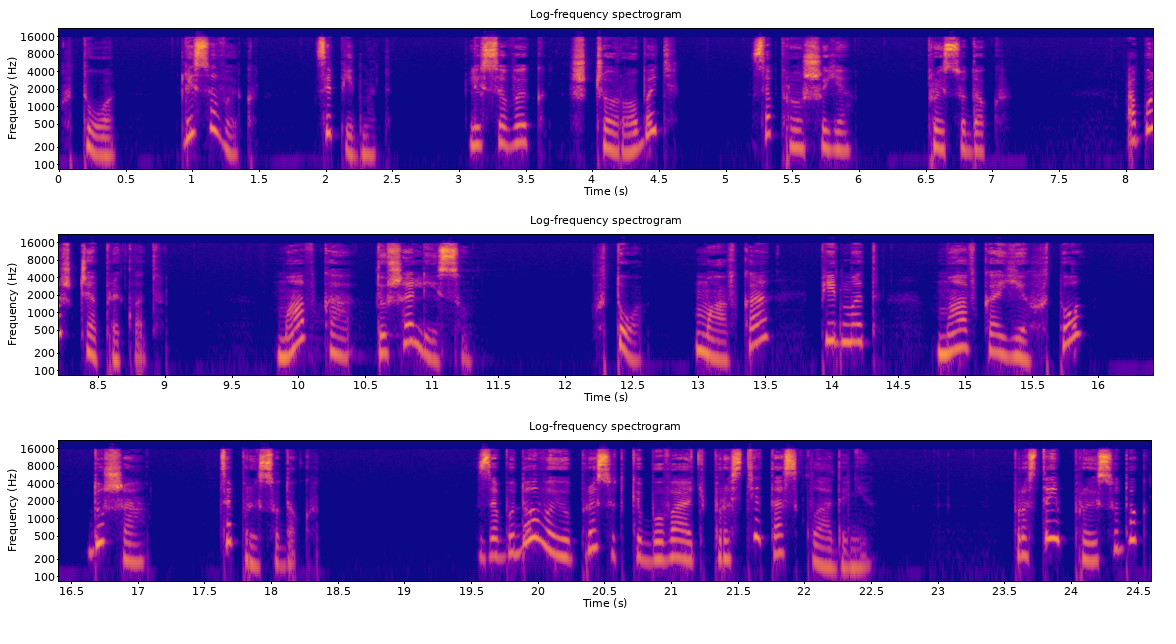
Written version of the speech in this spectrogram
Хто? Лісовик. Це підмет. Лісовик що робить? Запрошує. Присудок. Або ще приклад. Мавка душа лісу. Хто? Мавка, підмет. Мавка є хто? Душа. Це присудок. Забудовою присудки бувають прості та складені. Простий присудок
